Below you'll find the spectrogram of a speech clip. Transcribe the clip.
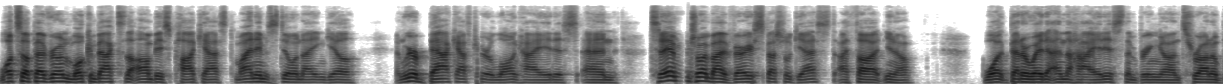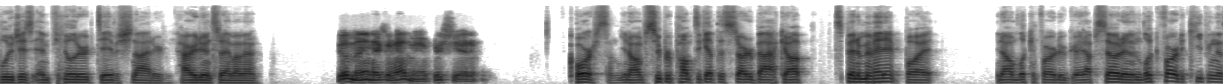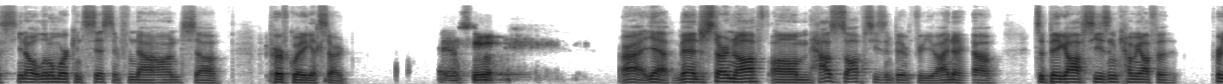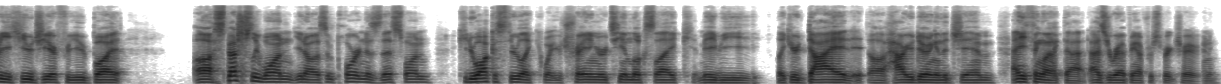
What's up, everyone? Welcome back to the On Base podcast. My name is Dylan Nightingale, and we are back after a long hiatus. And today I'm joined by a very special guest. I thought, you know, what better way to end the hiatus than bringing on Toronto Blue Jays infielder Davis Schneider? How are you doing today, my man? Good, man. Thanks for having me. I appreciate it. Of course. You know, I'm super pumped to get this started back up. It's been a minute, but, you know, I'm looking forward to a great episode and looking forward to keeping this, you know, a little more consistent from now on. So, perfect way to get started. Yeah, let's do it. All right, yeah, man. Just starting off, um, how's this off season been for you? I know it's a big off season coming off a pretty huge year for you, but uh, especially one you know as important as this one. Could you walk us through like what your training routine looks like? Maybe like your diet, uh, how you're doing in the gym, anything like that as you're ramping up for spring training.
